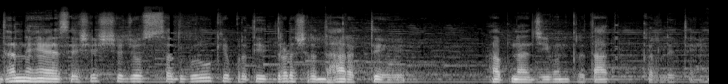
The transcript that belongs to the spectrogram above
धन्य है ऐसे शिष्य जो सदगुरु के प्रति दृढ़ श्रद्धा रखते हुए अपना जीवन कृतार्थ कर लेते हैं।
